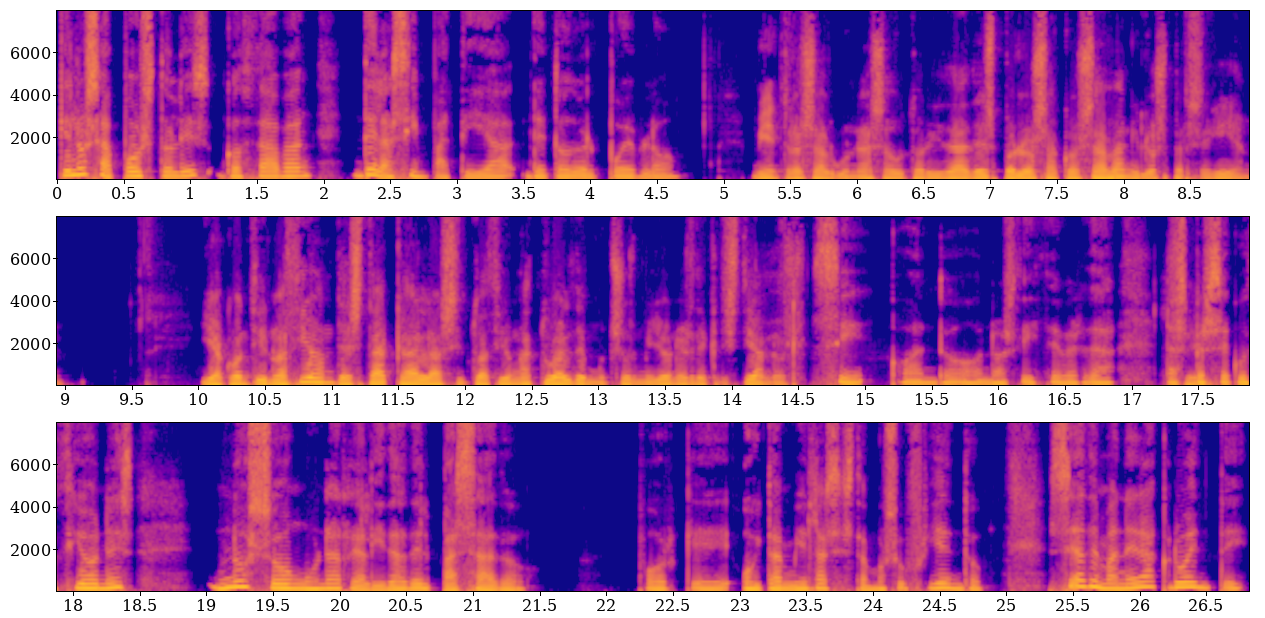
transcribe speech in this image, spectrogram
que los apóstoles gozaban de la simpatía de todo el pueblo. Mientras algunas autoridades pues los acosaban y los perseguían. Y a continuación destaca la situación actual de muchos millones de cristianos. Sí, cuando nos dice, ¿verdad? Las persecuciones no son una realidad del pasado, porque hoy también las estamos sufriendo, sea de manera cruente,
